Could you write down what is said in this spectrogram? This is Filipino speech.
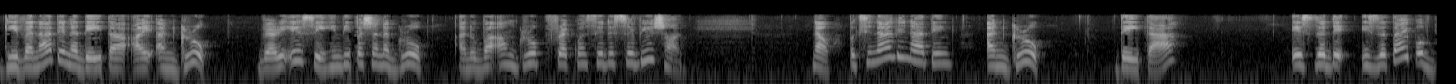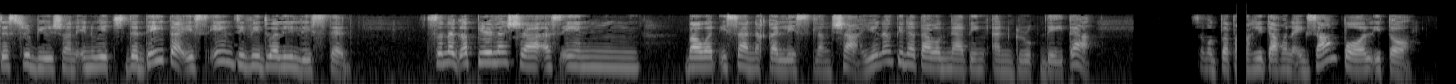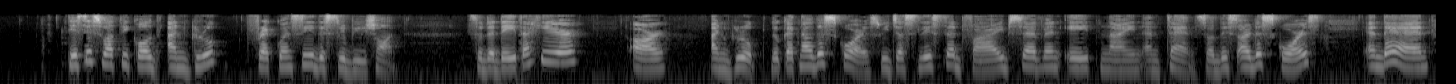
given natin na data ay ungrouped. Very easy, hindi pa siya nag-group. Ano ba ang group frequency distribution? Now, pag sinabi nating ungrouped data, is the, is the type of distribution in which the data is individually listed. So, nag-appear lang siya as in bawat isa nakalist lang siya. Yun ang tinatawag nating ungrouped data. So, magpapakita ako na example, ito. This is what we called ungrouped frequency distribution. So, the data here are ungrouped. Look at now the scores. We just listed 5, 7, 8, 9, and 10. So, these are the scores. And then,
